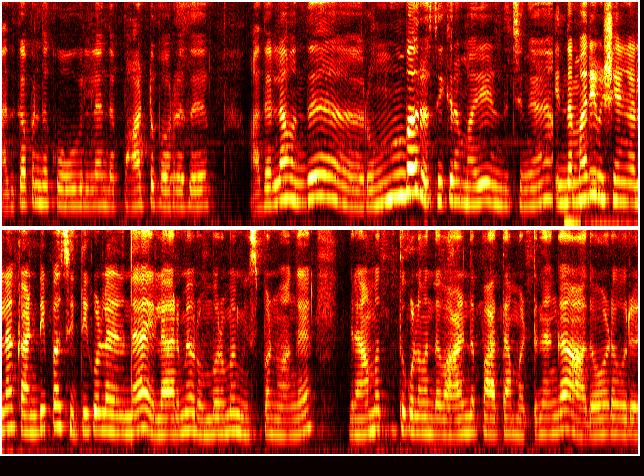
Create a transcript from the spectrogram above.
அதுக்கப்புறம் இந்த கோவிலில் இந்த பாட்டு போடுறது அதெல்லாம் வந்து ரொம்ப ரசிக்கிற மாதிரியே இருந்துச்சுங்க. இந்த மாதிரி விஷயங்கள்லாம் கண்டிப்பாக சிட்டிக்குள்ளே இருந்தால் எல்லாருமே ரொம்ப ரொம்ப மிஸ் பண்ணுவாங்க. கிராமத்துக்குள்ளே வந்து வாழ்ந்து பார்த்தா மட்டும்தாங்க அதோட ஒரு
